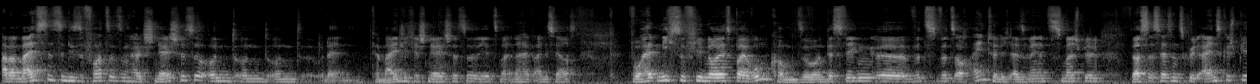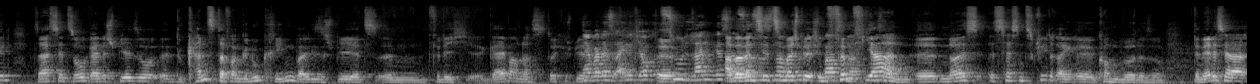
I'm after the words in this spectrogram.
Aber meistens sind diese Fortsetzungen halt Schnellschüsse und, und, und oder vermeintliche Schnellschüsse, jetzt mal innerhalb eines Jahres, wo halt nicht so viel Neues bei rumkommt. So. Und deswegen äh, wird es auch eintönig. Also wenn jetzt zum Beispiel, du hast Assassin's Creed 1 gespielt, sagst jetzt so, geiles Spiel, so, äh, du kannst davon genug kriegen, weil dieses Spiel jetzt ähm, für dich äh, geil war und hast es durchgespielt. Ja, weil das eigentlich auch Äh, zu lang ist. Aber wenn es jetzt zum Beispiel in fünf macht. Jahren äh, ein neues Assassin's Creed reinkommen äh, würde, so, dann wäre das ja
